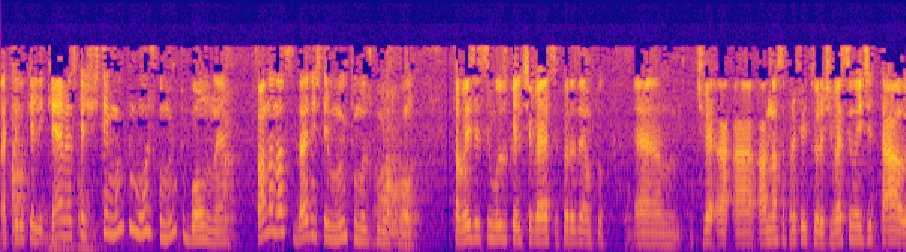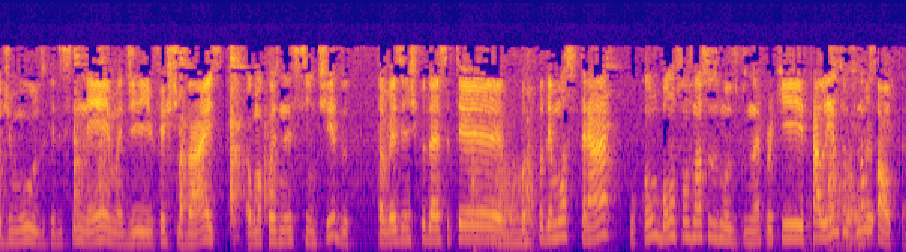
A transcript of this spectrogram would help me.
aquilo que ele quer, mas que a gente tem muito músico muito bom, né? Só na nossa cidade a gente tem muito músico muito bom. Talvez esse músico ele tivesse, por exemplo, é, tiver, a, a, nossa prefeitura tivesse um edital de música, de cinema, de festivais, alguma coisa nesse sentido, talvez a gente pudesse ter poder mostrar o quão bons são os nossos músicos, né? Porque talento é o que não falta.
